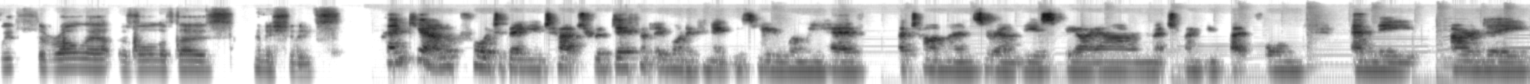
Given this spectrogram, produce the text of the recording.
with the rollout of all of those initiatives. Thank you. I look forward to being in touch. We definitely want to connect with you when we have a timelines around the SBIR and the matchmaking platform and the R&D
